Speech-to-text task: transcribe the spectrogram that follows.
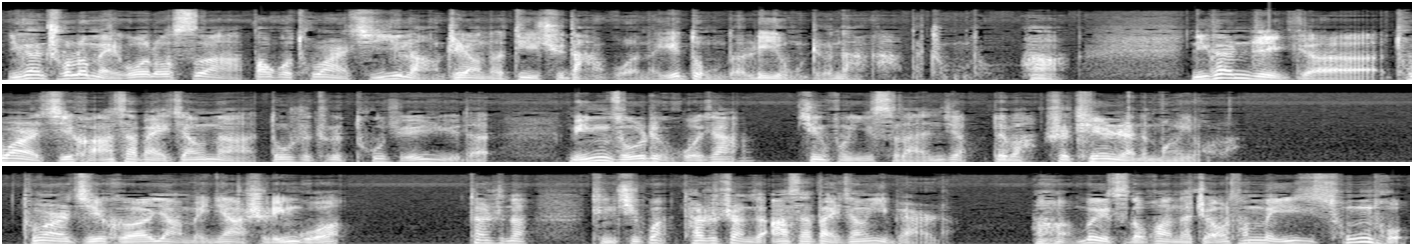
你看，除了美国、俄罗斯啊，包括土耳其、伊朗这样的地区大国呢，也懂得利用这个纳卡的冲突啊。你看，这个土耳其和阿塞拜疆呢，都是这个突厥语的民族这个国家，信奉伊斯兰教，对吧？是天然的盟友了。土耳其和亚美尼亚是邻国，但是呢，挺奇怪，他是站在阿塞拜疆一边的。啊，为此的话呢，只要他们一冲突，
